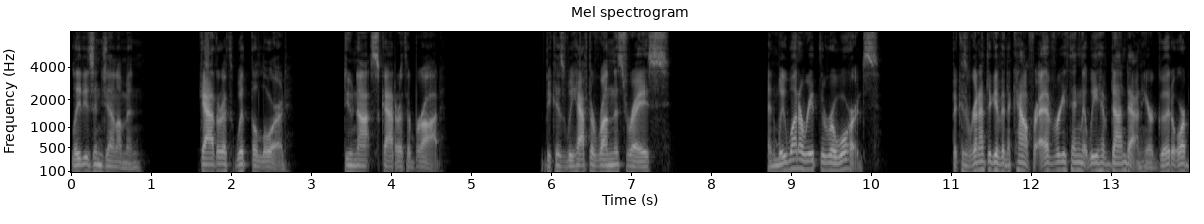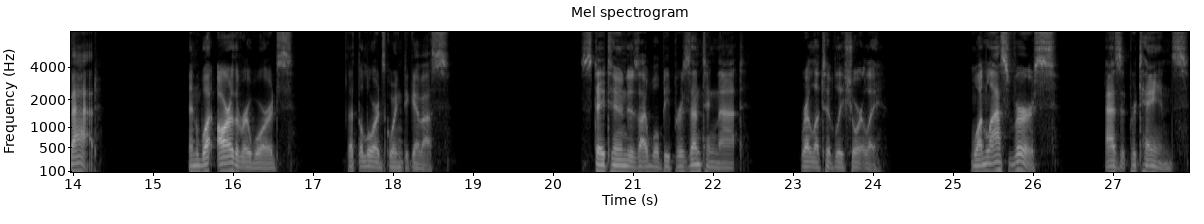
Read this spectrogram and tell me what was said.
Ladies and gentlemen, gathereth with the Lord, do not scattereth abroad, because we have to run this race and we want to reap the rewards, because we're going to have to give an account for everything that we have done down here, good or bad. And what are the rewards that the Lord's going to give us? Stay tuned as I will be presenting that relatively shortly. One last verse as it pertains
